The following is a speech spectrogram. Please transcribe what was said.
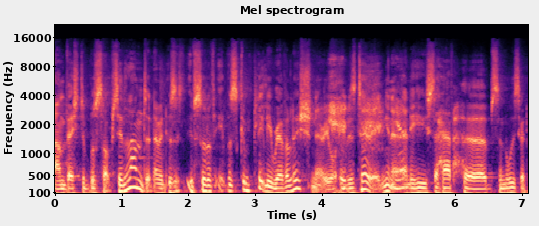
um, vegetable shops in London. I mean, it was, it was, sort of, it was completely revolutionary what he was doing, you know, yeah. and he used to have herbs and all this. It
